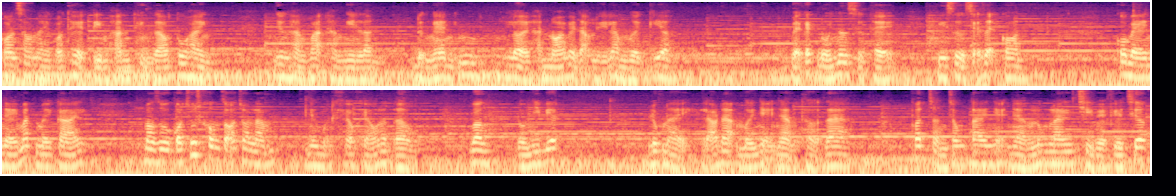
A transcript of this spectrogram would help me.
Con sau này có thể tìm hắn thỉnh giáo tu hành, nhưng hàng vạn hàng nghìn lần, đừng nghe những lời hắn nói về đạo lý làm người kia. Về cách đối nhân xử thế, thì sư sẽ dạy con. Cô bé nháy mắt mấy cái, mặc dù có chút không rõ cho lắm, nhưng vẫn khéo khéo gật đầu. Vâng đồ nhi biết. Lúc này, lão đạo mới nhẹ nhàng thở ra phất trần trong tay nhẹ nhàng lung lay chỉ về phía trước.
